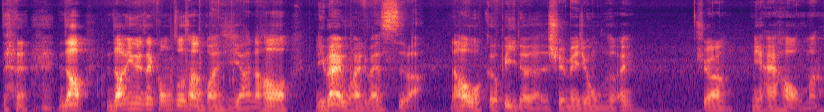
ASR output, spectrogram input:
你知道，你知道，因为在工作上的关系啊，然后礼拜五还礼拜四吧，然后我隔壁的学妹就问我说：“哎、希望，你还好吗？”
